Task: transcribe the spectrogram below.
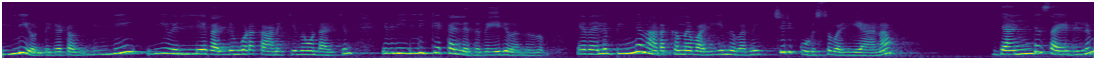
ഇല്ലിയുണ്ട് കേട്ടോ. ഇല്ലി ഈ വലിയ കല്ലും കൂടെ കാണിക്കുന്നതുകൊണ്ടായിരിക്കും ഇതിന് ഇല്ലിക്കക്കല്ലെന്ന് പേര് വന്നതും. ഏതായാലും പിന്നെ നടക്കുന്ന വഴി എന്ന് പറഞ്ഞാൽ ഇച്ചിരി കുടിസ് വഴിയാണ്. രണ്ട് സൈഡിലും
